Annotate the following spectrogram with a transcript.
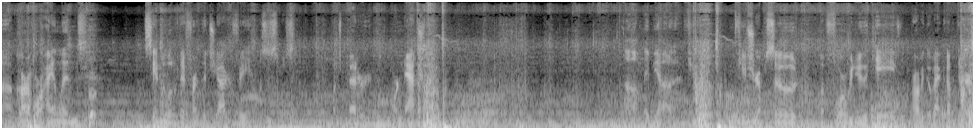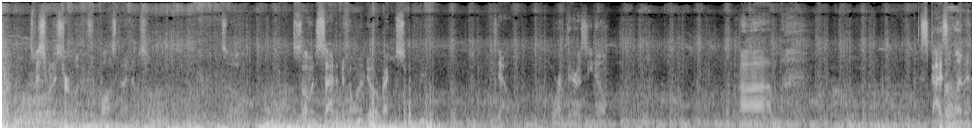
Uh, Carnivore Island seemed a little different. The geography was, was much better, more natural. Um, maybe on a future, future episode before we do the cave, we'll probably go back up there, especially when I start looking for boss dinos. Still haven't decided if I want to do a Rex. He's out. Or if there's Xeno. Um, sky's the limit.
